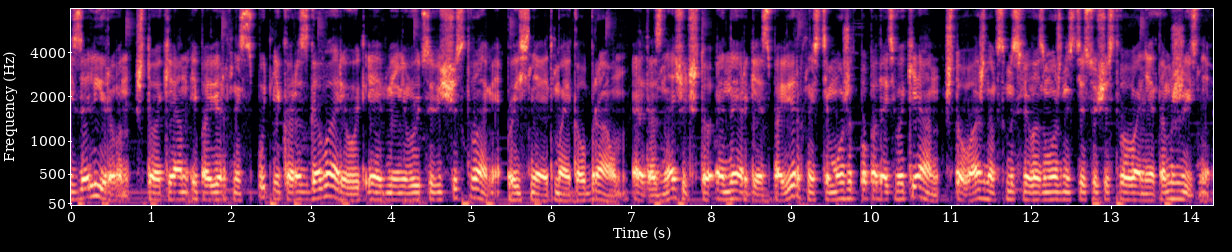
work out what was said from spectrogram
изолирован, что океан и поверхность спутника разговаривают и обмениваются веществами, поясняет Майкл Браун. Это значит, что энергия с поверхности может попадать в океан, что важно в смысле возможности существования там жизни.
